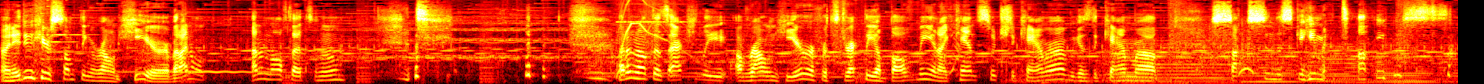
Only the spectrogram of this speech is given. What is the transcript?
I mean, I do hear something around here, but I don't... I don't know if that's... I don't know if that's actually around here or if it's directly above me and I can't switch the camera because the camera sucks in this game at times.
